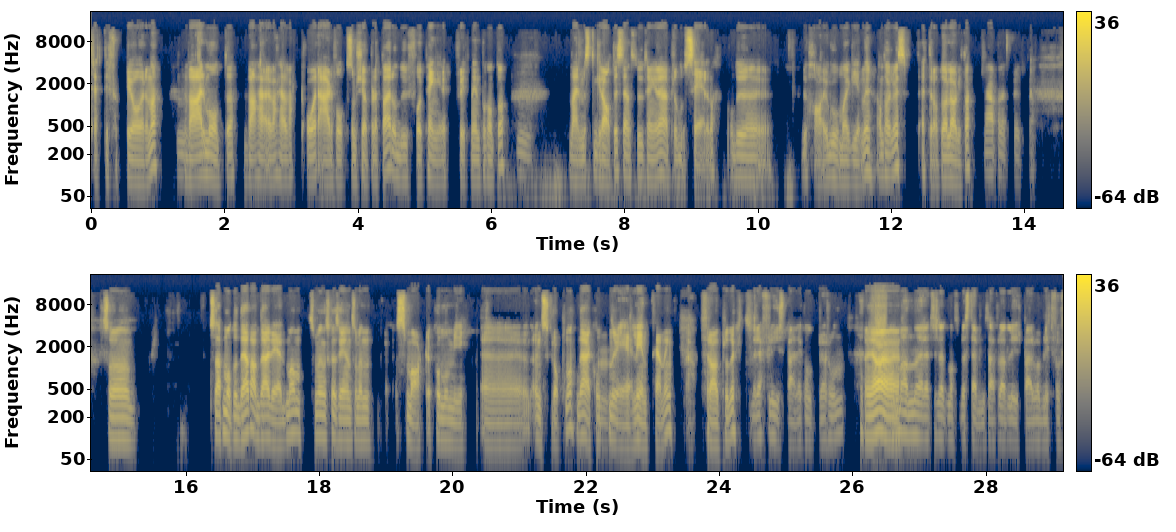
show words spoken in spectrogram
30-40 årene. Mm. Hver måned, hver, hver, hvert år er det folk som kjøper dette, her, og du får penger flytende inn på konto Mm. nærmest gratis. Det eneste du trenger, er å produsere det. Og du, du har jo gode marginer, antageligvis, etter at du har laget det. Ja, på dette produktet. Så, så det er på en måte det, da. Det er det man som en, si, en, som en smart økonomi ønsker å oppnå. Det er kontinuerlig inntjening Ja. fra et produkt. Ref lyspærekonspirasjonen. Ja, ja, ja. Man rett og slett måtte bestemme seg for at lyspærer var blitt for,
